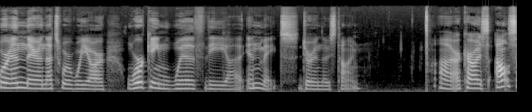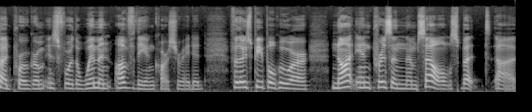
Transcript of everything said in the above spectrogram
we're in there, and that's where we are working with the uh, inmates during those times. Uh, our Kairos Outside program is for the women of the incarcerated, for those people who are not in prison themselves, but uh,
